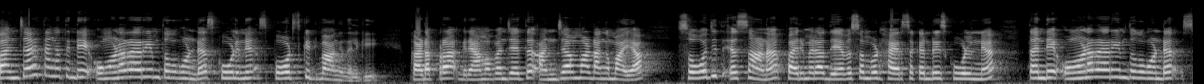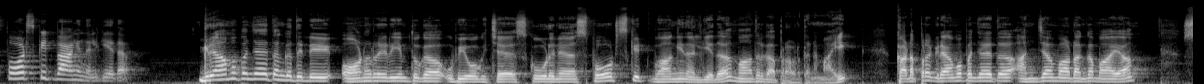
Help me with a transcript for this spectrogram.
Panchayat അംഗത്തിന്റെ honorarium തുക കൊണ്ട് സ്കൂളിന് സ്പോർട്സ് കിറ്റ് വാങ്ങി നൽകി. കടപ്ര ഗ്രാമപഞ്ചായത്ത് അഞ്ചാം വാർഡ് അംഗമായ സോജിത് എസ് ആണ് Parumala Devaswom board higher secondary സ്കൂളിന് തന്റെ ഓണറേറിയം തുക കൊണ്ട് സ്പോർട്സ് കിറ്റ് വാങ്ങി നൽകിയത്. ഗ്രാമപഞ്ചായത്ത് അംഗത്തിന്റെ ഓണറേറിയം തുക ഉപയോഗിച്ച് സ്കൂളിന് സ്പോർട്സ് കിറ്റ് വാങ്ങി നൽകിയത് മാതൃകാ പ്രവർത്തനമായി. കടപ്ര ഗ്രാമപഞ്ചായത്ത് അഞ്ചാം വാർഡ് അംഗമായ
